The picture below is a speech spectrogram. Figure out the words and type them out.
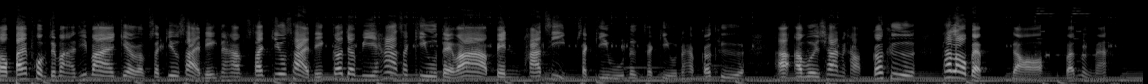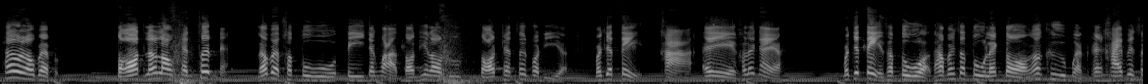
ต่อไปผมจะมาอธิบายเกี่ยวกับสกิลสายเด็กนะครับสกิลสายเด็กก็จะมี 5 สกิลแต่ว่าเป็นพาสซีฟสกิล1สกิลนะครับ ก็คืออ่า aversion ครับ ก็คือถ้าเราแบบเดี๋ยวแป๊บหนึ่งนะ ถ้าเราแบบดอทแล้วเราแคนเซิลเนี่ย แล้วแบบศัตรูตีจังหวะตอนที่เราดอทแคนเซิลพอดีอะมันจะเตะขาเอเขาเรียกไงอะ มันจะเตะศัตรูอะทำให้ศัตรูแลกดอก็คือเหมือนคล้ายๆเป็นส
